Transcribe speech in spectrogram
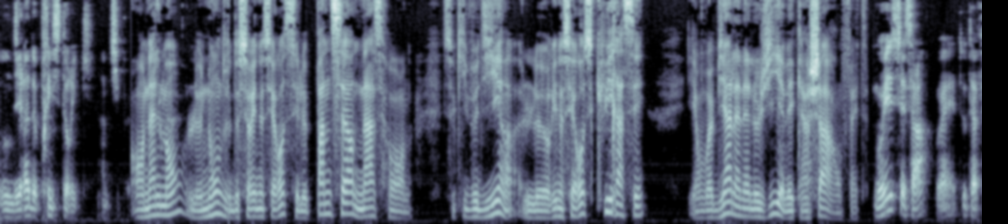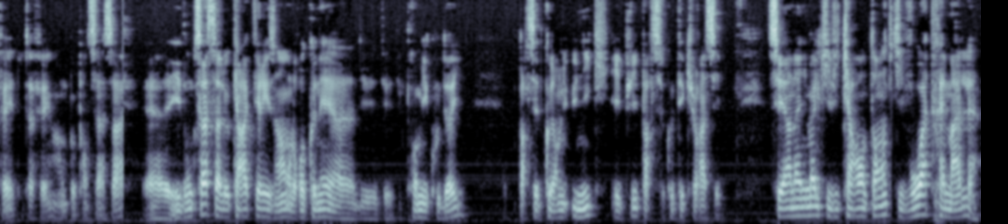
on dirait de préhistorique un petit peu. En allemand, le nom de, ce rhinocéros c'est le Panzer Nashorn, ce qui veut dire le rhinocéros cuirassé. Et on voit bien l'analogie avec un char en fait. Oui, c'est ça. Ouais, tout à fait, tout à fait. On peut penser à ça. Euh, et donc ça, ça le caractérise. Hein. On le reconnaît euh, du, du, premier coup d'œil par cette corne unique et puis par ce côté cuirassé. C'est un animal qui vit 40 ans, qui voit très mal,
